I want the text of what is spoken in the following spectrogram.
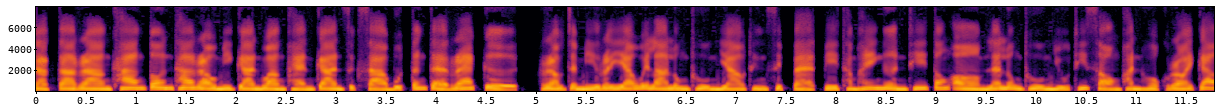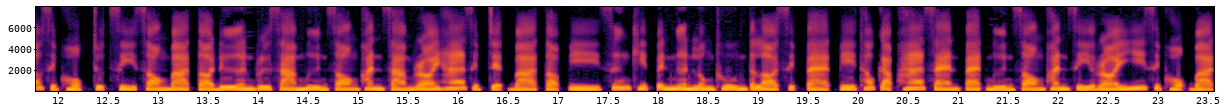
จากตารางข้างต้นถ้าเรามีการวางแผนการศึกษาบุตรตั้งแต่แรกเกิด เราจะมีระยะเวลาลงทุนยาวถึง 18 ปีทำให้เงินที่ต้องออมและลงทุนอยู่ที่ 2,696.42 บาทต่อเดือน หรือ 32,357 บาทต่อปี ซึ่งคิดเป็นเงินลงทุนตลอด 18 ปีเท่ากับ 582,426 บาท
